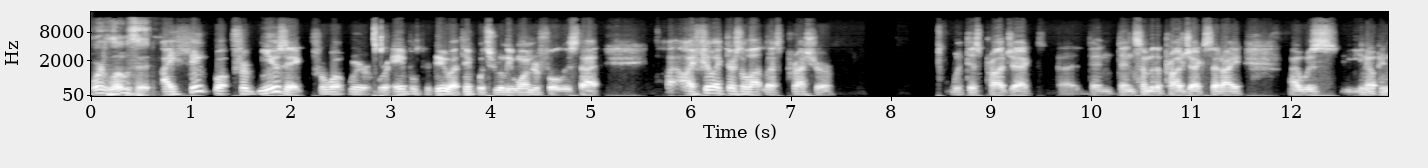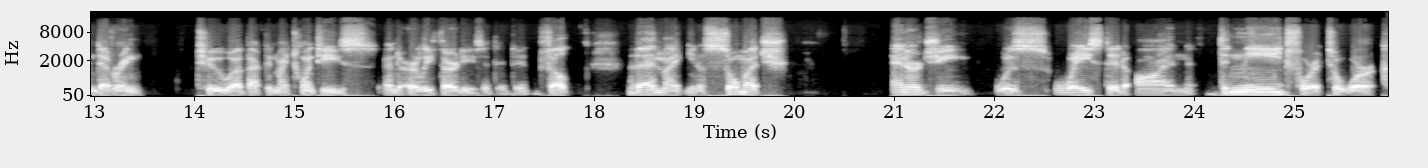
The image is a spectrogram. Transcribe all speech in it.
or loathe it. I think what for music, for what we're we're able to do, I think what's really wonderful is that I feel like there's a lot less pressure with this project uh, than than some of the projects that I I was you know endeavoring to uh, back in my 20s and early 30s. It, it, it felt then like, you know, so much energy was wasted on the need for it to work.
